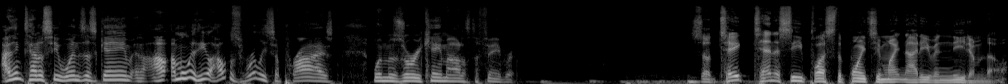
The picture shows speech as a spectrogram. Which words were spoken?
I think Tennessee wins this game, and I, I'm with you. I was really surprised when Missouri came out as the favorite. So take Tennessee plus the points. You might not even need them, though.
